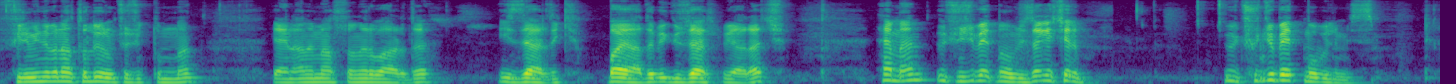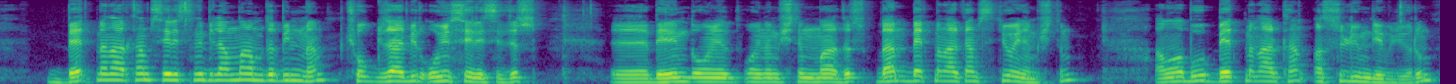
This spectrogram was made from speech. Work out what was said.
filmini ben hatırlıyorum çocukluğumdan. Yani animasyonları vardı. İzlerdik. Bayağı da bir güzel bir araç. Hemen 3. Batmobile'imize geçelim. 3. Batmobile'imiz. Batman Arkham serisini bilen var mıdır bilmem. Çok güzel bir oyun serisidir. Ee, benim de oyna- oynamışlığım vardır. Ben Batman Arkham City oynamıştım. Ama bu Batman Arkham Asylum diye biliyorum.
